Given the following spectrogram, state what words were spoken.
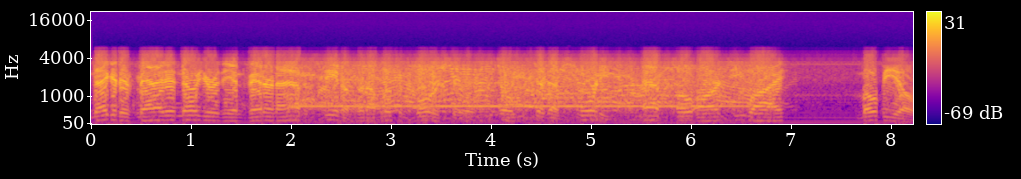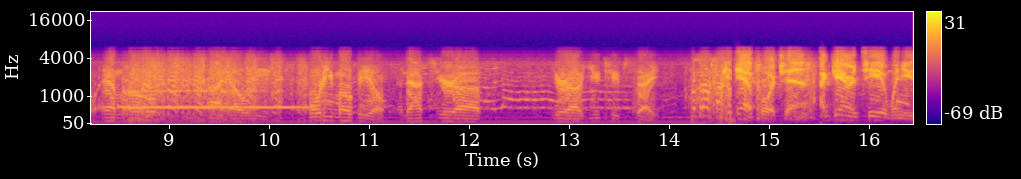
Negative, man. I didn't know you were the inventor, and I haven't seen them, but I'm looking forward to it. So you said that's 40 F O R T Y Mobile M O I L E 40 Mobile, and that's your uh, your uh, YouTube site. Yeah, 410. I guarantee it when you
